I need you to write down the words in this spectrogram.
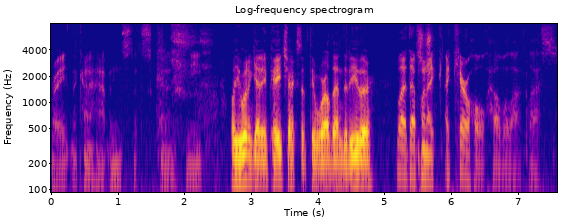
right? That kind of happens. That's kind of neat. Well, you wouldn't get any paychecks if the world ended either. Well, at that point, I, I care a whole hell of a lot less.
